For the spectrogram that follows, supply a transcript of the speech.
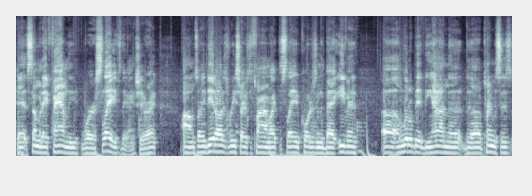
that some of their family were slaves there and shit, right? Um, so they did all this research to find like the slave quarters in the back, even uh, a little bit beyond the the premises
